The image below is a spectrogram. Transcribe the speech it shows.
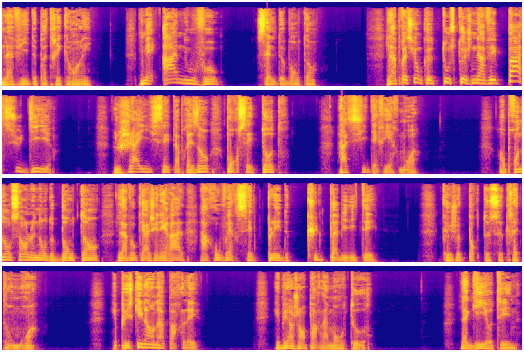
la vie de Patrick Henry, mais à nouveau celle de Bontemps. L'impression que tout ce que je n'avais pas su dire jaillissait à présent pour cet autre assis derrière moi. En prononçant le nom de Bontemps, l'avocat général a rouvert cette plaie de culpabilité que je porte secrète en moi. Et puisqu'il en a parlé, eh bien j'en parle à mon tour. La guillotine,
